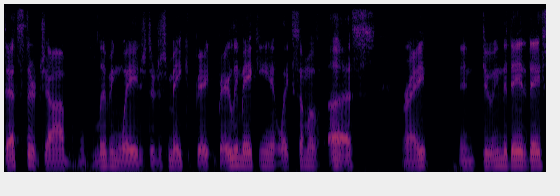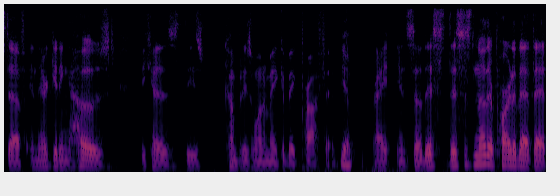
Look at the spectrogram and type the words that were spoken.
that's their job, living wage. They're just make ba- barely making it like some of us, right? And doing the day to day stuff, and they're getting hosed because these companies want to make a big profit, Yep. right? And so this this is another part of that that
